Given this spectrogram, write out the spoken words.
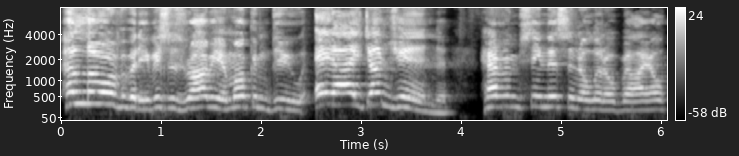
Hello, everybody. This is Robbie, and welcome to AI Dungeon. Haven't seen this in a little while,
